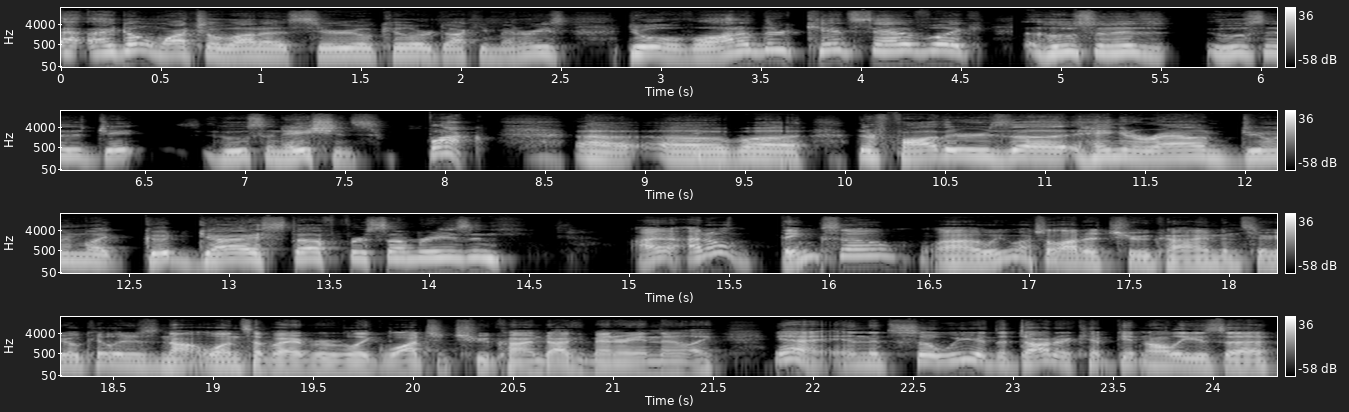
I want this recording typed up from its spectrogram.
I I don't watch a lot of serial killer documentaries. Do a lot of their kids have like hallucinations hallucinations? Fuck, uh, of uh, their fathers uh, hanging around doing like good guy stuff for some reason. I, I don't think so. Uh, we watch a lot of true crime and serial killers. Not once have I ever like watched a true crime documentary and they're like, yeah, and it's so weird. The daughter kept getting all these uh,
